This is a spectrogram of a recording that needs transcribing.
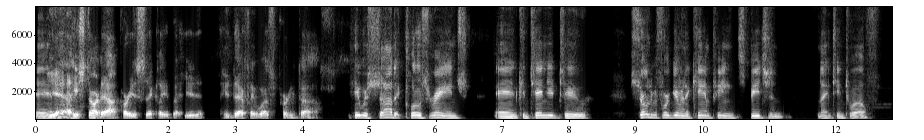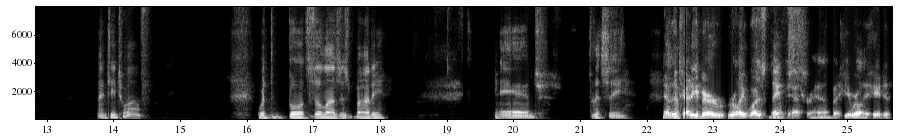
And Yeah, he started out pretty sickly, but he he definitely was pretty tough. he was shot at close range and continued to shortly before giving a campaign speech in 1912 1912 with the bullet still lodged in his body and let's see Now the Yep. teddy bear really was named Yes. after him, but he really hated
